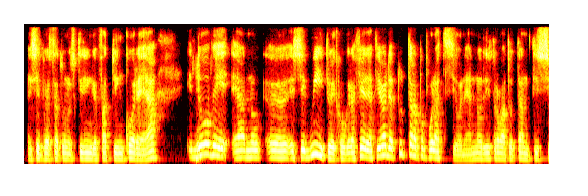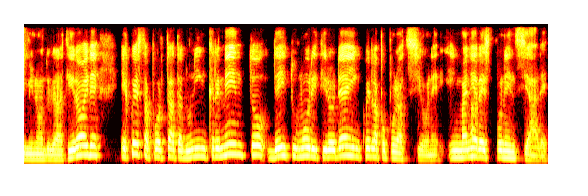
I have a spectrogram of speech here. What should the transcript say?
è sempre stato uno screening fatto in Corea, dove hanno eh, eseguito ecografia della tiroide a tutta la popolazione, hanno ritrovato tantissimi noduli della tiroide e questo ha portato ad un incremento dei tumori tiroidei in quella popolazione in maniera ah. esponenziale.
